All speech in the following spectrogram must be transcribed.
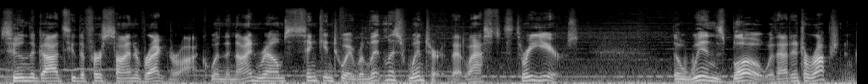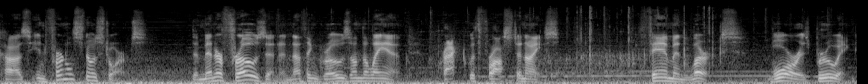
Soon the gods see the first sign of Ragnarok when the nine realms sink into a relentless winter that lasts three years. The winds blow without interruption and cause infernal snowstorms. The men are frozen and nothing grows on the land, cracked with frost and ice. Famine lurks. War is brewing.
